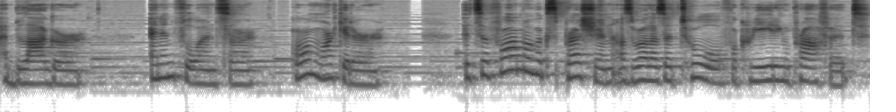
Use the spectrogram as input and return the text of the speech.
a blogger, an influencer or marketer. It's a form of expression as well as a tool for creating profit.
